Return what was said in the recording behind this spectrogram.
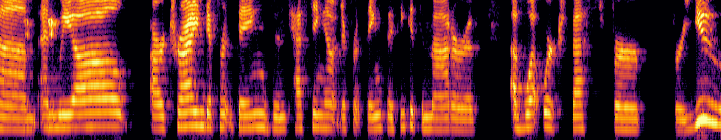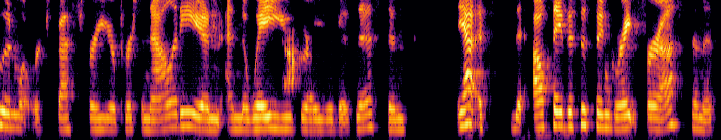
Um, and we all are trying different things and testing out different things. I think it's a matter of of what works best for for you and what works best for your personality and and the way you grow your business. And yeah, it's I'll say this has been great for us, and it's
